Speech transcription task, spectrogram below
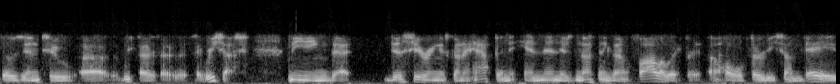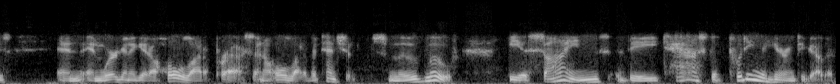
goes into uh, uh, uh, recess, meaning that this hearing is going to happen, and then there's nothing going to follow it for a whole 30 some days, and, and we're going to get a whole lot of press and a whole lot of attention. Smooth move. He assigns the task of putting the hearing together,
